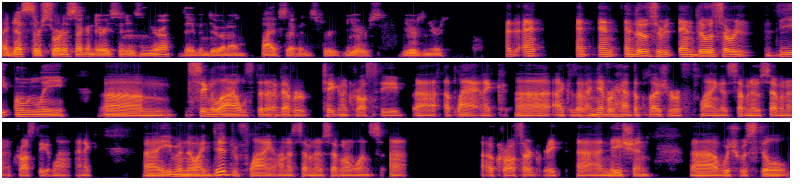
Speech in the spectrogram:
I guess they're sort of secondary cities in Europe. They've been doing on five sevens for years, years and years. And, and and and those are and those are the only um, single aisles that I've ever taken across the uh, Atlantic because uh, I never had the pleasure of flying a 707 across the Atlantic, uh, even though I did fly on a 707 once uh, across our great uh, nation. Which was still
